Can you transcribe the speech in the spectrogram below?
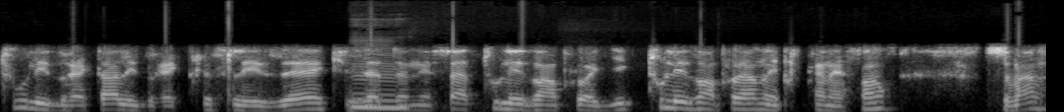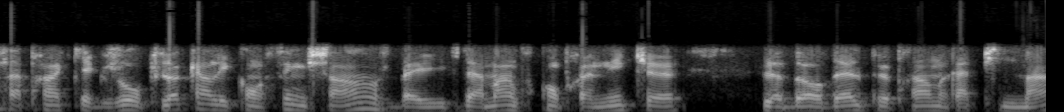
tous les directeurs, les directrices les aient, qu'ils aient Mm. donné ça à tous les employés, que tous les employeurs en aient pris connaissance, souvent, ça prend quelques jours. Puis là, quand les consignes changent, ben évidemment, vous comprenez que le bordel peut prendre rapidement.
